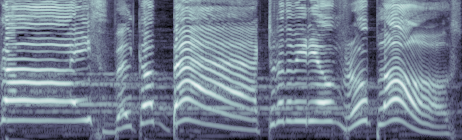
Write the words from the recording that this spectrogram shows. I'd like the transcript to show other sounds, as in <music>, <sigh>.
Guys welcome back to the video of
